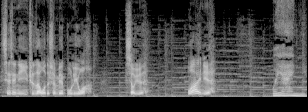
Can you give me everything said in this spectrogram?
谢谢你一直在我的身边鼓励我。小雨，我爱你。我也爱你。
